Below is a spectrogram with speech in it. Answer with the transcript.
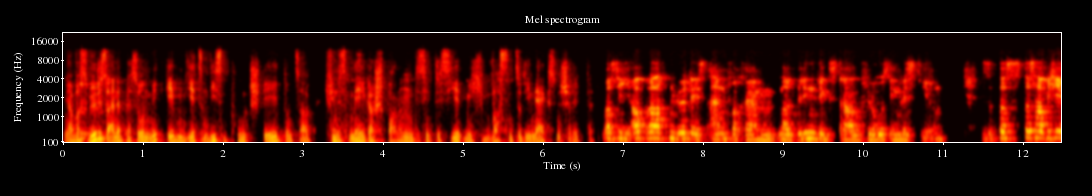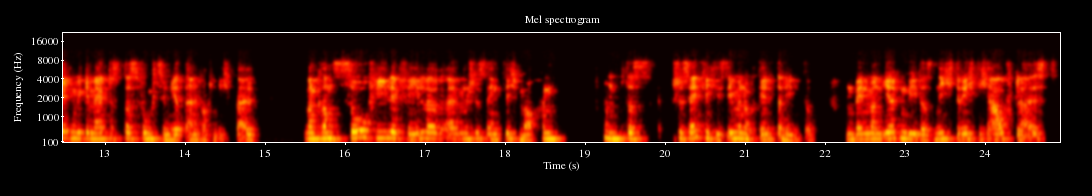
Ja, was mhm. würdest du einer Person mitgeben, die jetzt an diesem Punkt steht und sagt, ich finde es mega spannend, das interessiert mich, was sind so die nächsten Schritte? Was ich abraten würde, ist einfach ähm, mal blindlings drauf los investieren. Das, das, das habe ich irgendwie gemerkt, dass das funktioniert einfach nicht, weil man kann so viele Fehler ähm, schlussendlich machen und das schlussendlich ist immer noch Geld dahinter. Und wenn man irgendwie das nicht richtig aufgleist,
